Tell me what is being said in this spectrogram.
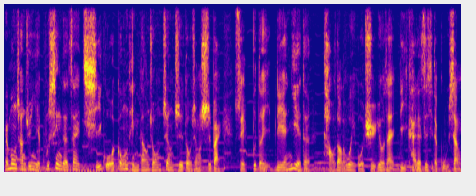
而孟尝君也不幸的在齐国宫廷当中政治斗争失败，所以不得已连夜的逃到了魏国去，又在离开了自己的故乡。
